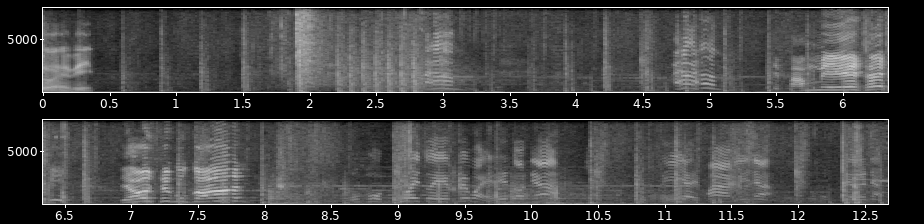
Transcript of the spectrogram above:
สวยพี่ อ้ามอ้ามที่ปั๊มมีเฮ้ยเดี๋ยวช่วยกูก่อนโอ้ผมช่วยตัวเองไม่ไหวเลยตอนเนี้ยนี่ใหญ่มากเลยเนี่ยผมเจอเนี่ย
